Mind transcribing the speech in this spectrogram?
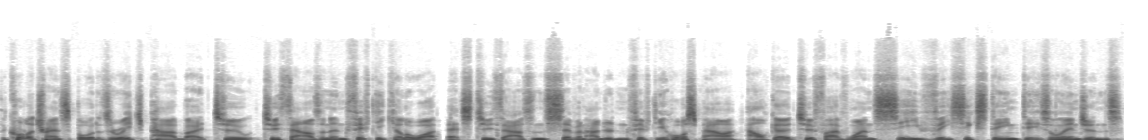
The crawler transporters are each powered by two 2050 kilowatt, that's 2750 horsepower, Alco 251C V16 diesel engines.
